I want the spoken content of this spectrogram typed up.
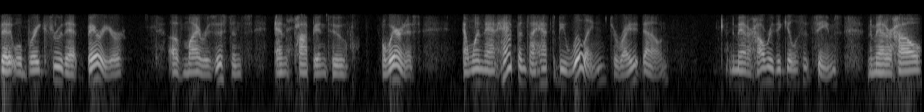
that it will break through that barrier of my resistance and pop into awareness. And when that happens i have to be willing to write it down no matter how ridiculous it seems no matter how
